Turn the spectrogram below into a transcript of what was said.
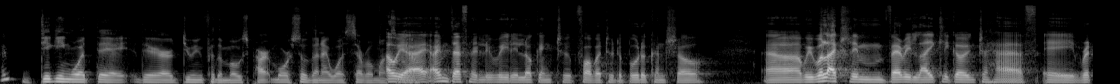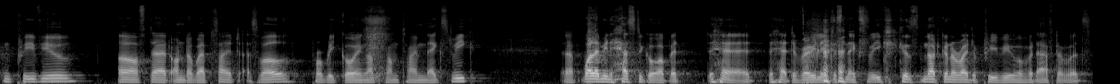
I'm digging what they they're doing for the most part, more so than I was several months Oh ago. yeah, I, I'm definitely really looking to forward to the Budokan show. Uh, we will actually very likely going to have a written preview of that on the website as well, probably going up sometime next week. Uh, well, I mean, it has to go up at at the very latest next week because not going to write a preview of it afterwards.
